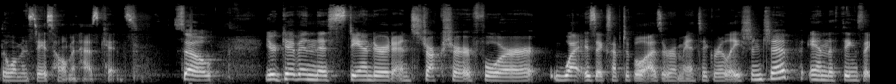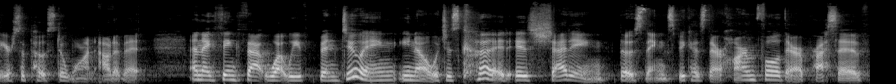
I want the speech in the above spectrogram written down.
the woman stays home and has kids. So you're given this standard and structure for what is acceptable as a romantic relationship and the things that you're supposed to want out of it. And I think that what we've been doing, you know, which is good, is shedding those things because they're harmful, they're oppressive,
